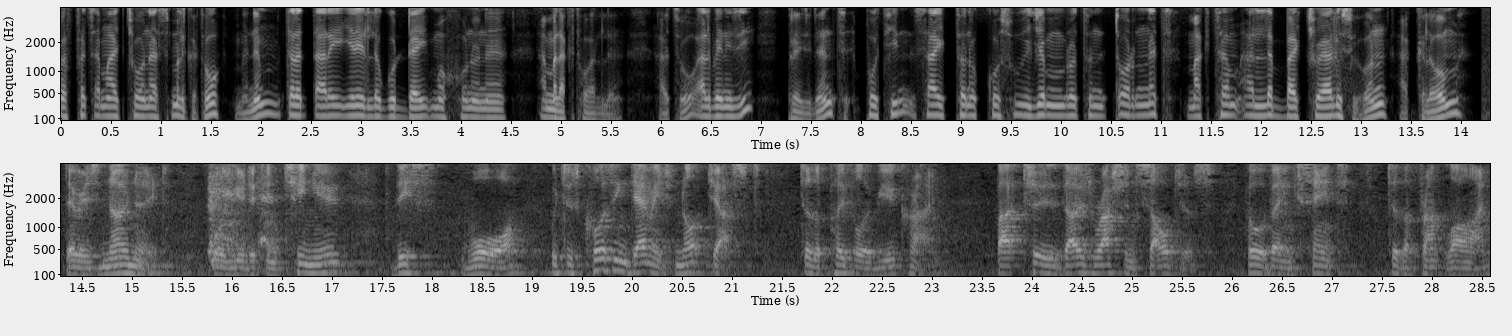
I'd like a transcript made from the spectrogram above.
መፈጸማቸውን አስመልክቶ ምንም ጥርጣሬ የሌለ ጉዳይ መሆኑን አመላክተዋል። አቶ አልቤኒዚ ፕሬዚደንት ፑቲን ሳይተነኮሱ የጀመሩትን ጦርነት ማክተም አለባቸው ያሉ ሲሆን አክለውም to the people of Ukraine, but to those Russian soldiers who are being sent to the front line.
